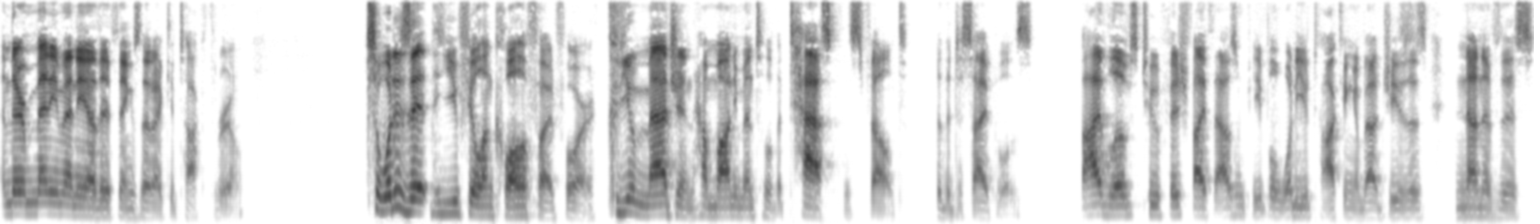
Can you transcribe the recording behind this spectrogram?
And there are many, many other things that I could talk through. So, what is it that you feel unqualified for? Could you imagine how monumental of a task this felt for the disciples? Five loaves, two fish, 5,000 people. What are you talking about, Jesus? None of this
